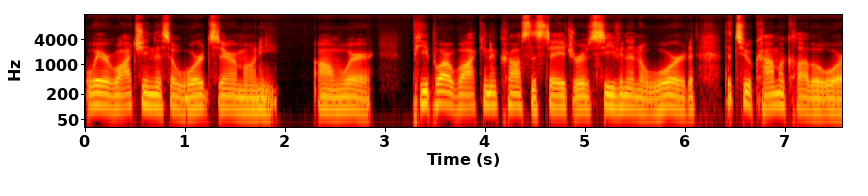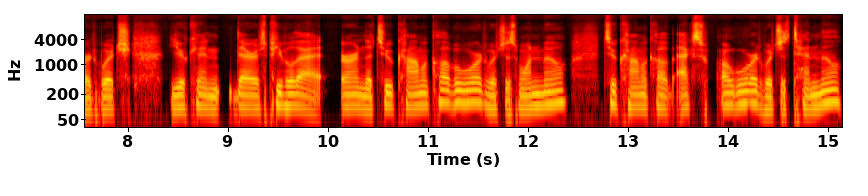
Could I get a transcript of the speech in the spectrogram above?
we were watching this award ceremony um where people are walking across the stage receiving an award, the Two Comma Club Award, which you can, there's people that earn the Two Comma Club Award, which is one mil, Two Comma Club X Award, which is 10 mil,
